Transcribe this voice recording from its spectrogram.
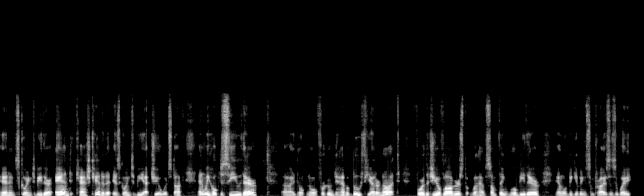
and it's going to be there. And Cache Canada is going to be at Geo Woodstock, and we hope to see you there. I don't know if we're going to have a booth yet or not for the Geo Vloggers, but we'll have something. We'll be there, and we'll be giving some prizes away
